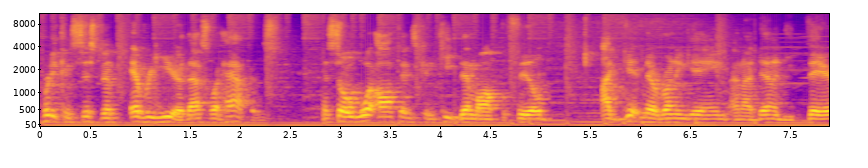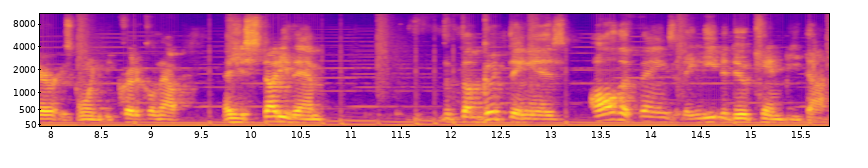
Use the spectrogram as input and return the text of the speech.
pretty consistent every year. That's what happens. And so, what offense can keep them off the field? I get in their running game and identity there is going to be critical. Now, as you study them, the, the good thing is all the things that they need to do can be done.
